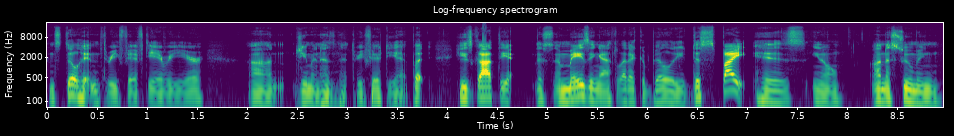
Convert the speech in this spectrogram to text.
and still hitting 350 every year. Uh, Ji Man hasn't hit 350 yet, but he's got the this amazing athletic ability despite his you know unassuming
